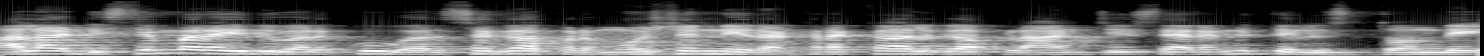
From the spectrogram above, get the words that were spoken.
అలా డిసెంబర్ ఐదు వరకు వరుసగా ప్రమోషన్ని రకరకాలుగా ప్లాన్ చేశారని తెలుస్తోంది.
